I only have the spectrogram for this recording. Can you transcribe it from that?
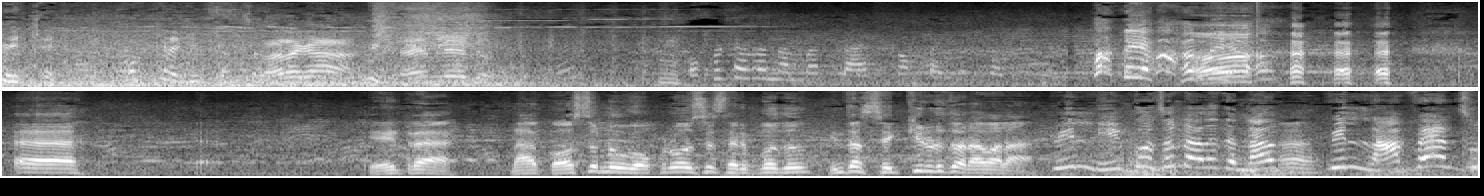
వెయిట్ చేయండి. ఒక్క నిమిషం సార్. త్వరగా. టైం లేదు. అన్నయ్య, అన్నయ్య. ఏంట్రా నా కోసం నువ్వు ఒకడు వస్తే సరిపోదు? ఇంత సెక్యూరిటీతో రావాలా? వీళ్ళు నీ కోసం రాలేదన్నా వీళ్ళు నా ఫ్యాన్స్.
